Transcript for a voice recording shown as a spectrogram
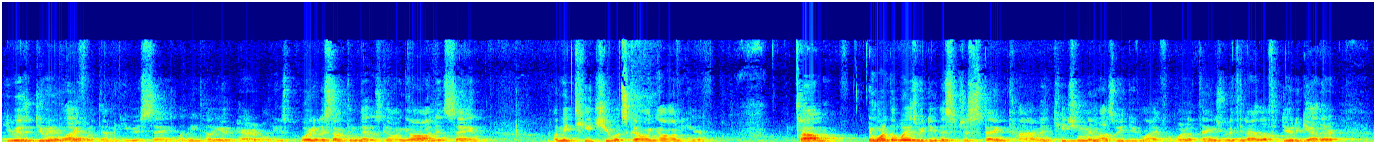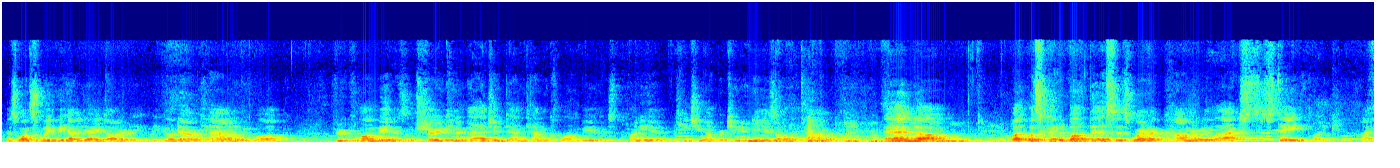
he was doing life with them and he was saying, Let me tell you a parable. He was pointing to something that was going on and saying, Let me teach you what's going on here. Um, and one of the ways we do this is just spending time and teaching them as we do life. And one of the things Ruthie and I love to do together is once a week we have a daddy daughter date. We go downtown and we walk through Columbia, and as I'm sure you can imagine, downtown Columbia, there's plenty of teaching opportunities all the time. And um, but what's good about this is we're in a calm and relaxed state. Like I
